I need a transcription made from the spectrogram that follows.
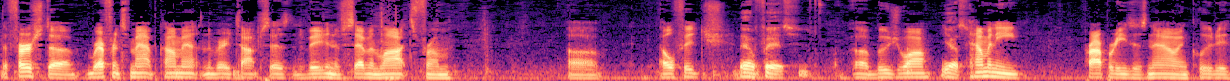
The first uh, reference map comment in the very top says the division of seven lots from uh, Elfage, uh, Bourgeois. Yes. How many properties is now included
